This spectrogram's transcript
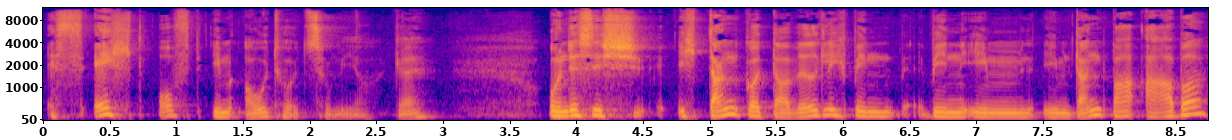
es echt oft im Auto zu mir. Gell? Und es ist, ich danke Gott da wirklich, bin, bin ihm, ihm dankbar. Aber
